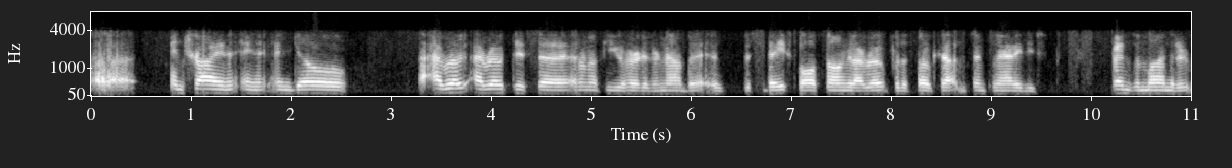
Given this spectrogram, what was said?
uh, and try and, and and go. I wrote. I wrote this. Uh, I don't know if you heard it or not, but it's this baseball song that I wrote for the folks out in Cincinnati. These friends of mine that are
